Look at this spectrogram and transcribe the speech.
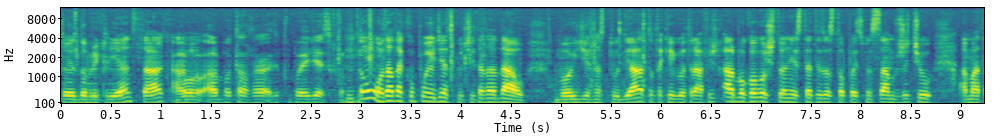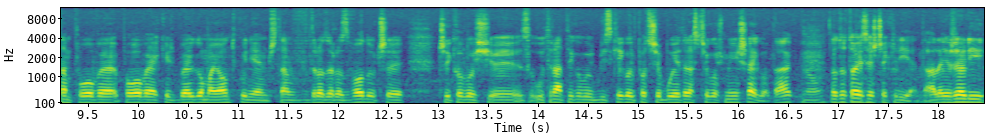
to jest dobry klient, tak? Albo, Bo, albo tata kupuje dziecko. no, tata kupuje dziecku, czyli tata dał, bo idziesz na studia, to takiego trafisz, albo kogoś, kto niestety został powiedzmy sam w życiu, a ma tam połowę, połowę jakiegoś byłego majątku, nie wiem, czy tam w drodze rozwodu, czy, czy kogoś e, z utraty kogoś bliskiego i potrzebuje teraz czegoś mniejszego, tak? No. no to to jest jeszcze klient. Ale jeżeli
